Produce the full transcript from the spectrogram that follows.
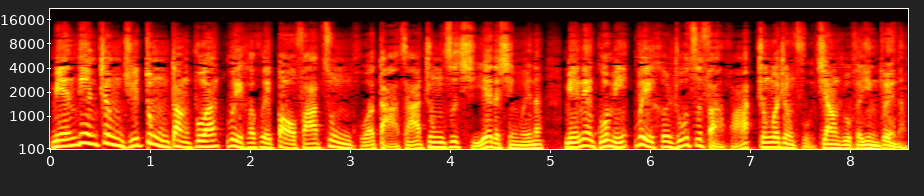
缅甸政局动荡不安，为何会爆发纵火打砸中资企业的行为呢？缅甸国民为何如此反华？中国政府将如何应对呢？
